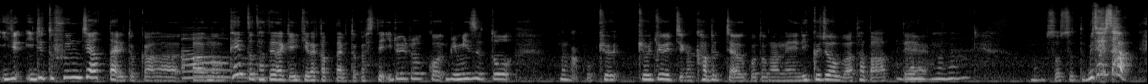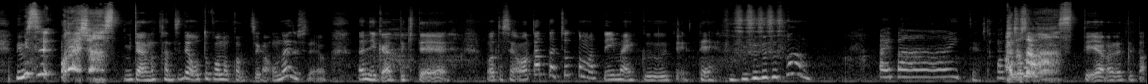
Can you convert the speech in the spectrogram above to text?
いるいると踏んじゃったりとかああーのテント立てなきゃいけなかったりとかしていろいろこうミミズとなんかこう居居住地がかぶっちゃうことがね陸上部は多々あって、もうそうすると「みどりさんミミズお願いします!」みたいな感じで男の子たちが同い年だよ。何人かやってきて私が「分かったちょっと待って今行く」って言って「フフフフフファンバイバーイ」って「ありがとうございます!」ってやられてた、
